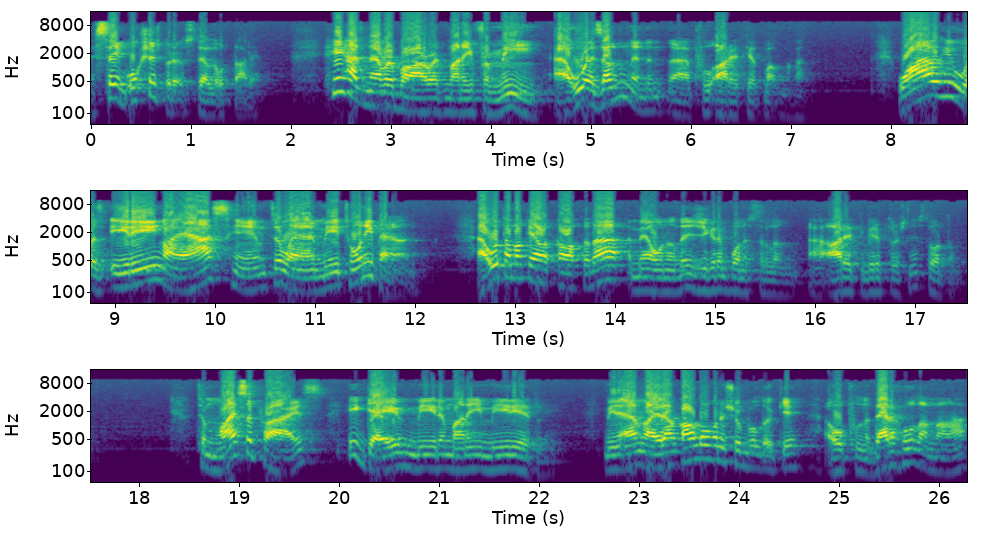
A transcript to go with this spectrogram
same, оқшаш бір үстелде отырды. He has never borrowed money from me. U azaldan mendan pul olib boqmagan. While he was eating, I asked him to lend me 20 pounds. U tamoq yeyotgan men uningdan 20 pond sterling olib berib turishni. To my surprise, he gave me the money immediately. Meni eng hayron qoldig'ini shu bo'ldiki, u pulni darhol menga?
